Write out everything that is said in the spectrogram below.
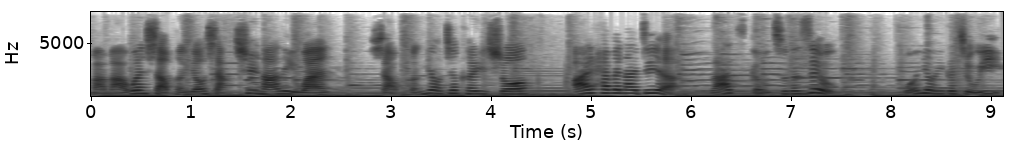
妈妈问小朋友想去哪里玩，小朋友就可以说：“I have an idea. Let's go to the zoo.” 我有一个主意，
